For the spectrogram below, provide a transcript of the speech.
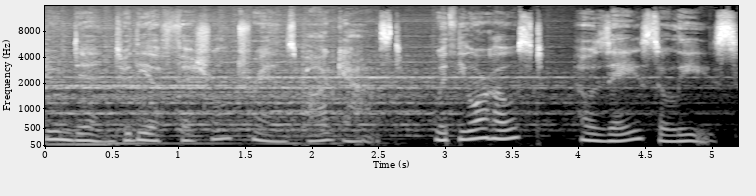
Tuned in to the official Trance Podcast with your host, Jose Solis.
